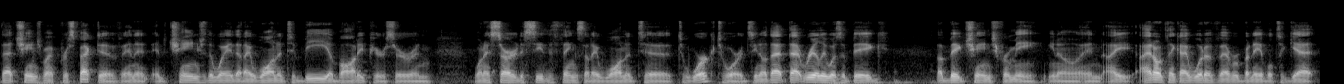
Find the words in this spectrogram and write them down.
that changed my perspective and it, it changed the way that I wanted to be a body piercer and when I started to see the things that I wanted to to work towards, you know, that that really was a big a big change for me, you know, and I I don't think I would have ever been able to get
